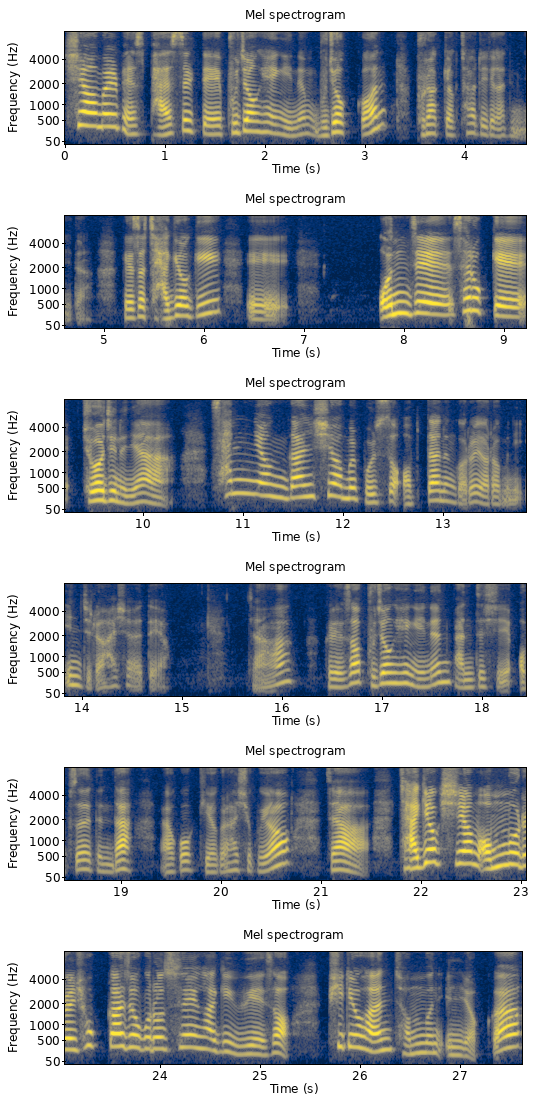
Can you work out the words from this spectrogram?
시험을 뱄 봤을 때 부정 행위는 무조건 불합격 처리가 됩니다. 그래서 자격이 예 언제 새롭게 주어지느냐 3 년간 시험을 볼 수 없다는 거를 여러분이 인지를 하셔야 돼요. 자 그래서 '부정 행위는 반드시 없어야 된다.'라고 기억을 하시고요. 자 자격 시험 업무를 효과적으로 수행하기 위해서 필요한 전문 인력과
